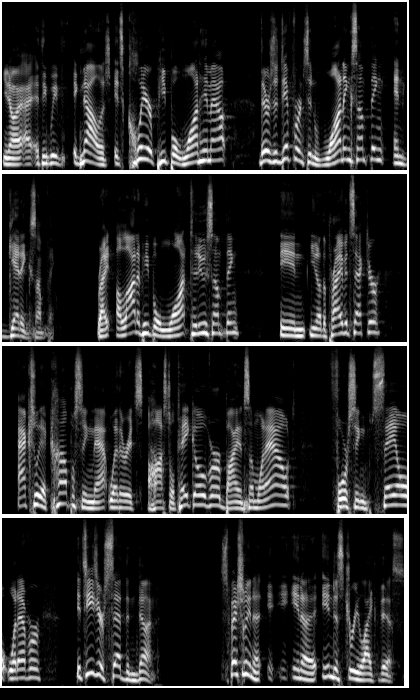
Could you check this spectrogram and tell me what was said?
You know, I, I think we've acknowledged it's clear people want him out. There's a difference in wanting something and getting something, right? A lot of people want to do something in you know the private sector. Actually accomplishing that, whether it's a hostile takeover, buying someone out, forcing sale, whatever, it's easier said than done, especially in a in a industry like this.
